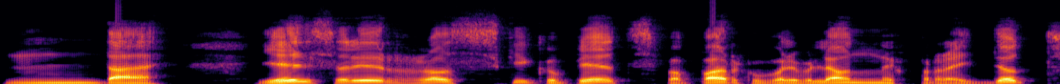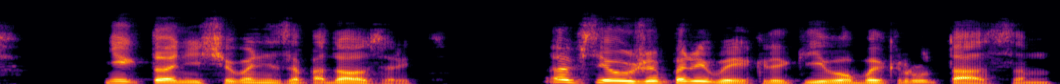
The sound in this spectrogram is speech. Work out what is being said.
да, если русский купец по парку влюбленных пройдет, никто ничего не заподозрит, а все уже привыкли к его выкрутасам.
